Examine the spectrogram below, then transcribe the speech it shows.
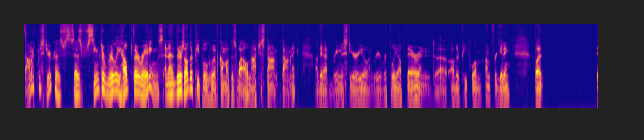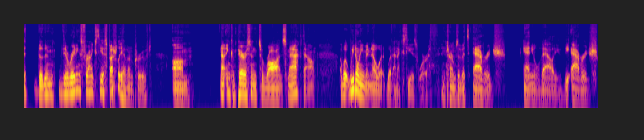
Dominik Mysterio has, has seemed to really help their ratings. And there's other people who have come up as well, not just Dom, Dominik. Uh, they've had Rey Mysterio and Rhea Ripley up there, and uh, other people I'm, I'm forgetting, but it, the, the ratings for NXT especially have improved. Um, now, in comparison to Raw and SmackDown, but we don't even know what, what NXT is worth in terms of its average annual value, the average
